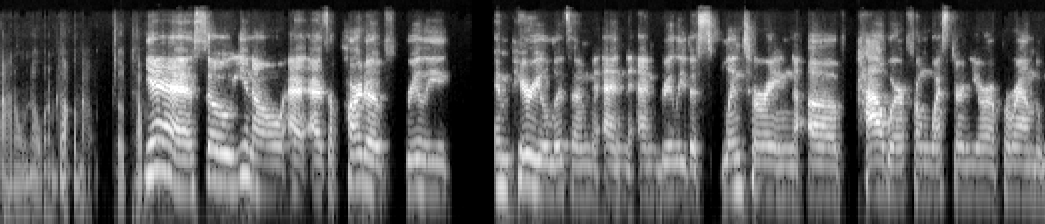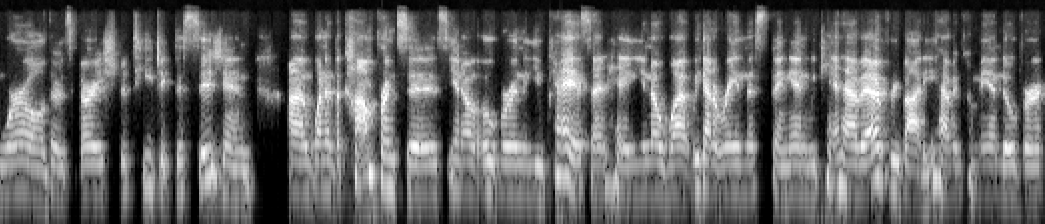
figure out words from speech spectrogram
I don't know what I'm talking about. So tell me. Yeah. So, you know, as, a part of really imperialism and and really the splintering of power from western europe around the world there's very strategic decision uh, one of the conferences you know over in the uk said hey you know what we got to rein this thing in we can't have everybody having command over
